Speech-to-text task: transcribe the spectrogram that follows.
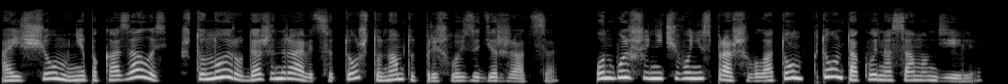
А еще мне показалось, что Нойру даже нравится то, что нам тут пришлось задержаться. Он больше ничего не спрашивал о том, кто он такой на самом деле.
